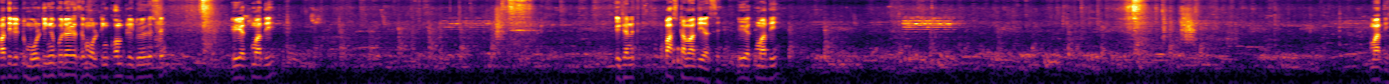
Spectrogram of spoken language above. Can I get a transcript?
মাদির একটু মোল্টিংয়ে পড়ে গেছে মোল্টিং কমপ্লিট হয়ে গেছে। এই এক মাদি। এখানে পাঁচটা মাদি আছে, এই এক মাদি। মাদি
